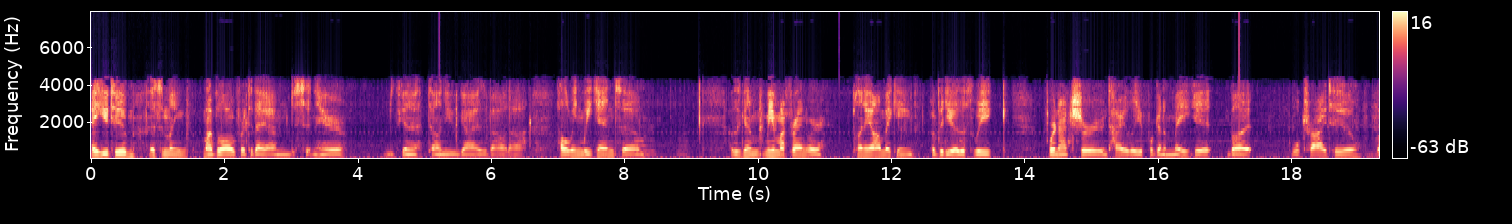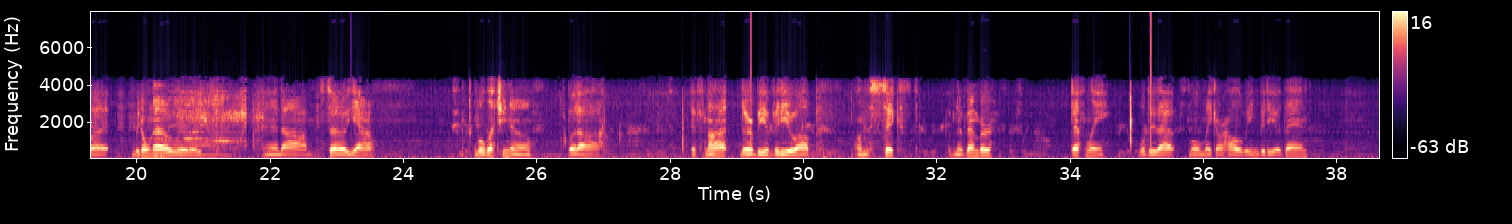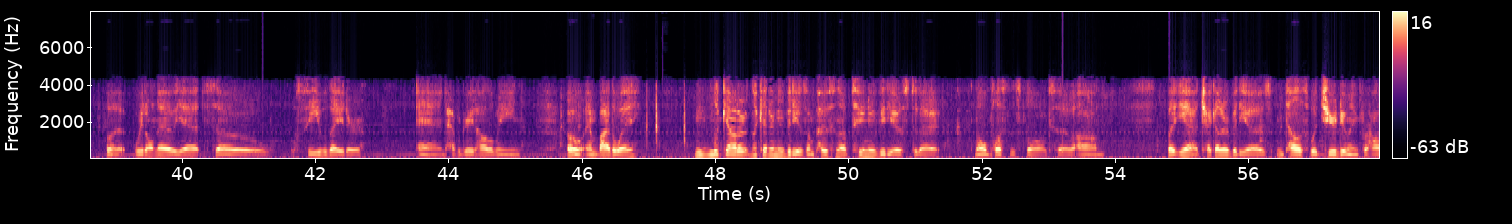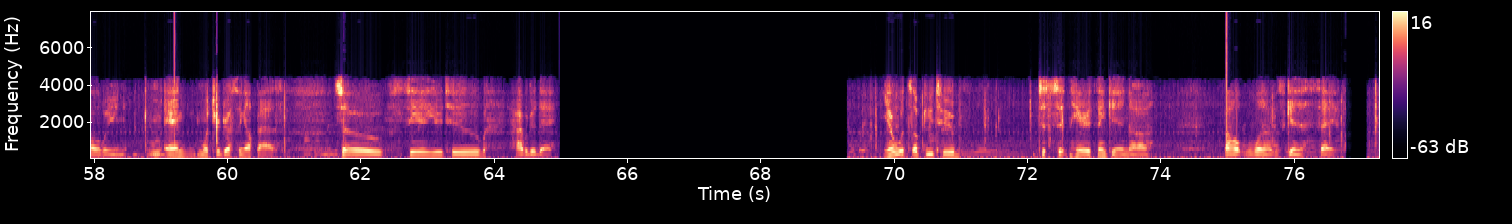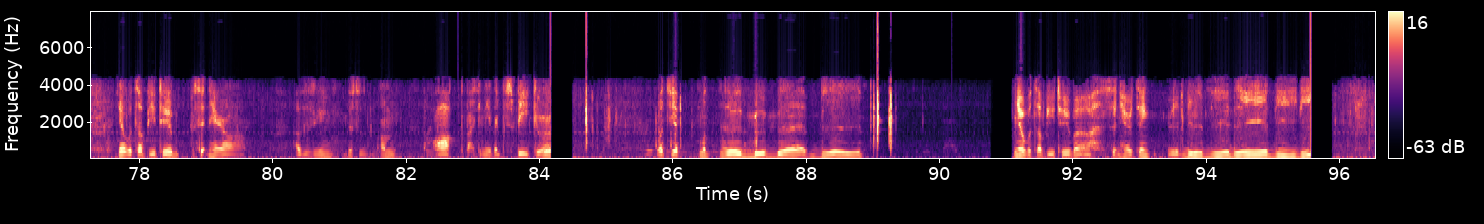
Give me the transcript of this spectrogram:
Hey YouTube, this is my, my vlog for today. I'm just sitting here, I'm just gonna telling you guys about uh, Halloween weekend. So I was gonna, me and my friend were planning on making a video this week. We're not sure entirely if we're gonna make it, but we'll try to. But we don't know really. And um, so yeah, we'll let you know. But uh. If not, there will be a video up on the 6th of November. Definitely, we'll do that. We'll make our Halloween video then. But we don't know yet, so we'll see you later. And have a great Halloween. Oh, and by the way, look out! Look at our new videos. I'm posting up two new videos today. Well, plus this vlog. So um. But yeah, check out our videos and tell us what you're doing for Halloween and what you're dressing up as. So, see you YouTube. Have a good day. Yeah, what's up YouTube? Just sitting here thinking uh, about what I was gonna say. Yeah, what's up YouTube? Sitting here, uh, I was this is, I'm awked, I can even speak. What's your what, Yeah, what's up YouTube? Uh sitting here think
